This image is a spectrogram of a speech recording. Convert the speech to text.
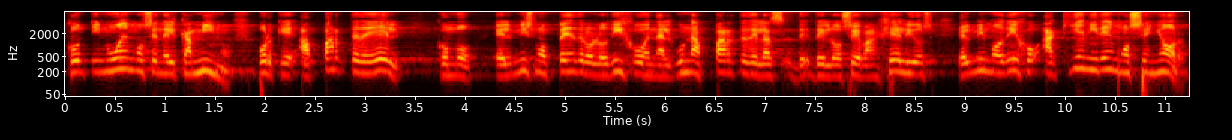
continuemos en el camino, porque aparte de Él, como el mismo Pedro lo dijo en alguna parte de, los evangelios, él mismo dijo, ¿a quién iremos, Señor,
